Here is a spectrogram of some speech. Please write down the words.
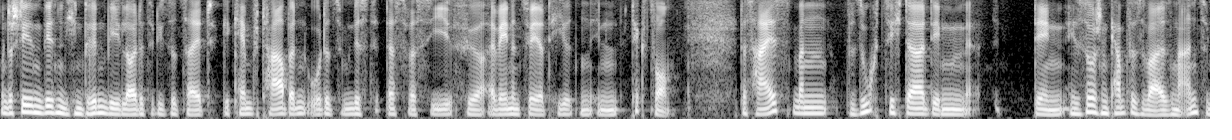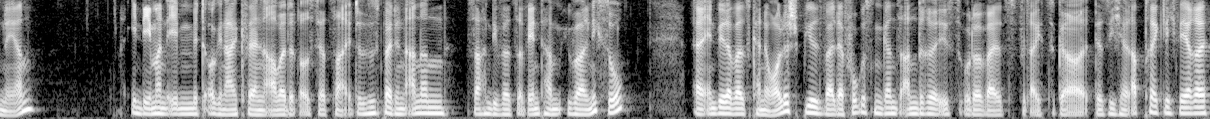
Und da steht im Wesentlichen drin, wie die Leute zu dieser Zeit gekämpft haben oder zumindest das, was sie für erwähnenswert hielten in Textform. Das heißt, man versucht sich da dem, den historischen Kampfesweisen anzunähern, indem man eben mit Originalquellen arbeitet aus der Zeit. Das ist bei den anderen Sachen, die wir jetzt erwähnt haben, überall nicht so. Äh, entweder weil es keine Rolle spielt, weil der Fokus ein ganz anderer ist oder weil es vielleicht sogar der Sicherheit abträglich wäre.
